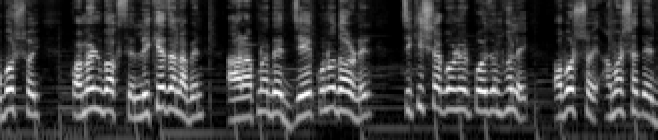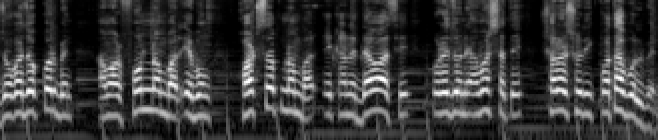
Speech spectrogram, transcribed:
অবশ্যই কমেন্ট বক্সে লিখে জানাবেন আর আপনাদের যে কোনো ধরনের চিকিৎসা গ্রহণের প্রয়োজন হলে অবশ্যই আমার সাথে যোগাযোগ করবেন। আমার ফোন নাম্বার এবং হোয়াটসঅ্যাপ নাম্বার এখানে দেওয়া আছে। প্রয়োজনে আমার সাথে সরাসরি কথা বলবেন।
